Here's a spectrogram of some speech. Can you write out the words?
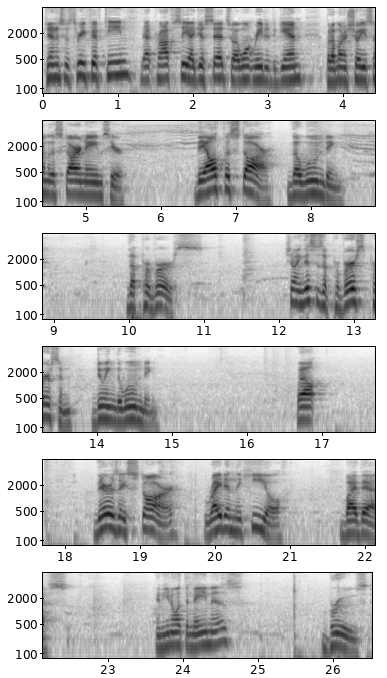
Genesis 3:15, that prophecy I just said, so I won't read it again, but I'm going to show you some of the star names here. The alpha star, the wounding. The perverse. Showing this is a perverse person doing the wounding. Well, there is a star right in the heel by this. And you know what the name is? Bruised.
